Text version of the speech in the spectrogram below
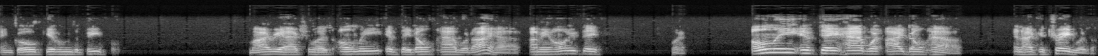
and go give them to people. My reaction was only if they don't have what I have. I mean, only if they, wait, only if they have what I don't have, and I can trade with them.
